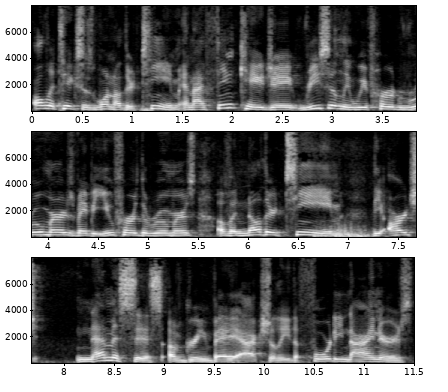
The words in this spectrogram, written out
all it takes is one other team. And I think, KJ, recently we've heard rumors, maybe you've heard the rumors, of another team, the arch nemesis of Green Bay, actually, the 49ers,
